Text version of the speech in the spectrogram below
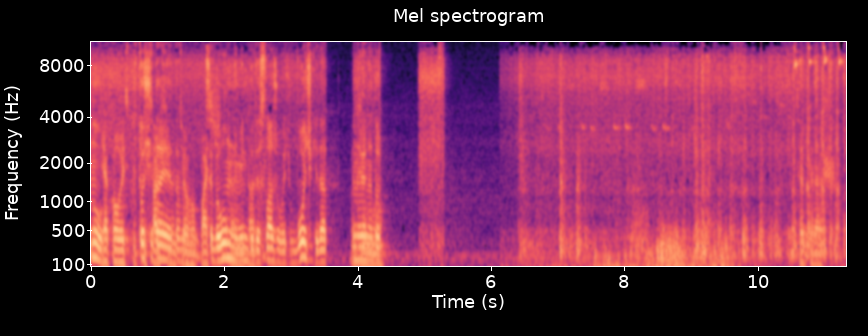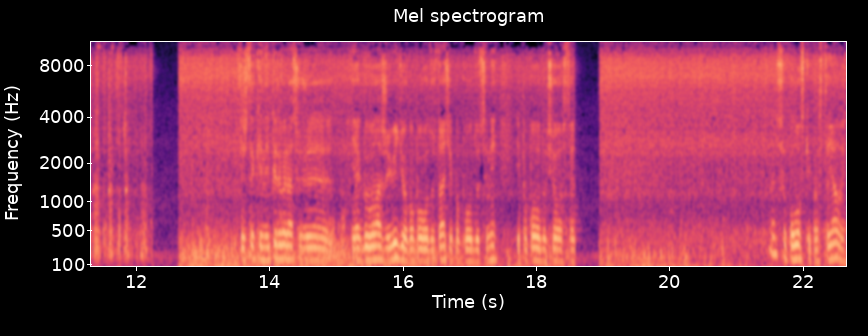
ну, Я колись хто вважає там, цього себе умним, він буде слажувати в бочки, да. Наверное, Зиму. Це треш. Це ж таки не перший раз уже якби вилажу відео по поводу здачі, по поводу ціни і по поводу всього остального. Ну, все, полоски простояли,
